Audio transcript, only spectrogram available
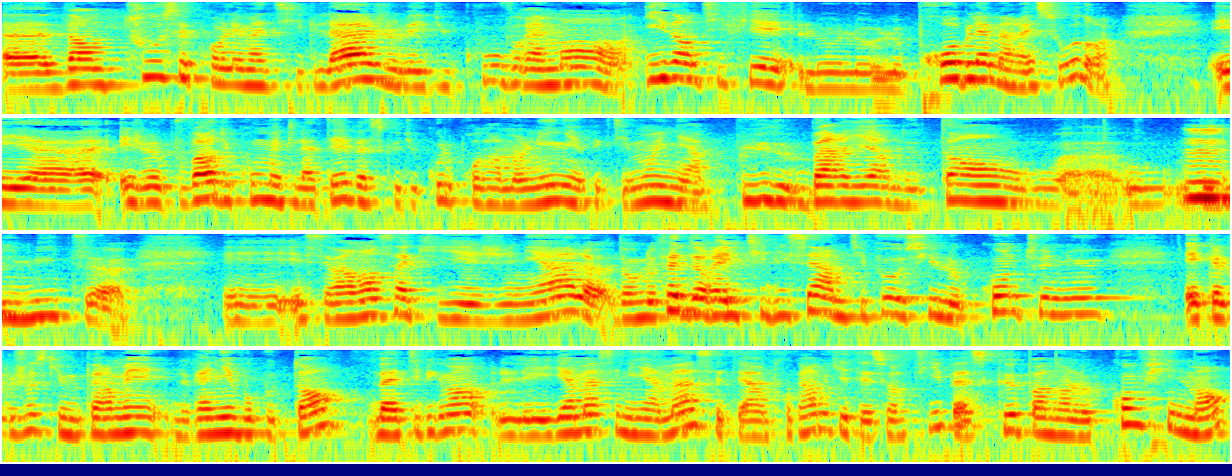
Euh, dans toutes ces problématiques-là, je vais du coup vraiment identifier le, le, problème à résoudre et, euh, et, je vais pouvoir du coup m'éclater parce que du coup le programme en ligne, effectivement, il n'y a plus de barrière de temps ou, ou de mm. limite. Et, c'est vraiment ça qui est génial. Donc le fait de réutiliser un petit peu aussi le contenu est quelque chose qui me permet de gagner beaucoup de temps. Bah, typiquement, les Yamas et Niyamas, c'était un programme qui était sorti parce que pendant le confinement,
